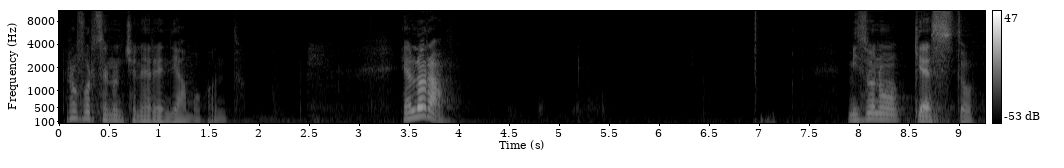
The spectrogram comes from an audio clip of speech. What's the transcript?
Però forse non ce ne rendiamo conto. E allora mi sono chiesto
